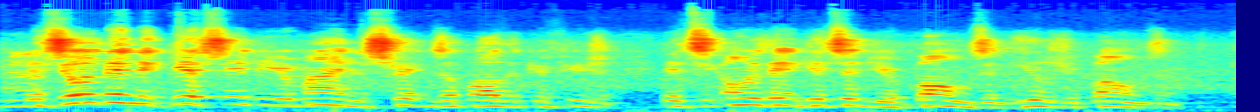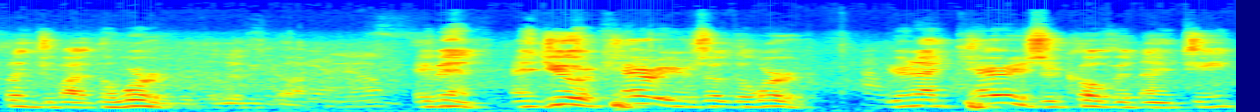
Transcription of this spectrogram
Amen. It's the only thing that gets into your mind and straightens up all the confusion. It's the only thing that gets into your bones and heals your bones and cleanses you by the word of the living God. Yeah. Amen. And you are carriers of the word. You're not carriers of COVID 19.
